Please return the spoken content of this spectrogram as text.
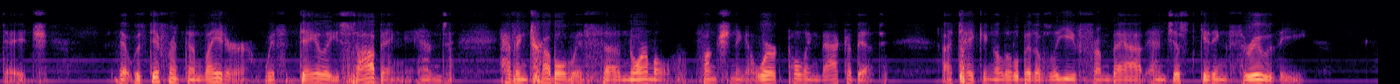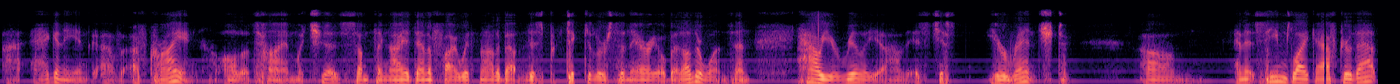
stage that was different than later, with daily sobbing and having trouble with uh, normal functioning at work, pulling back a bit, uh, taking a little bit of leave from that, and just getting through the uh, agony and, of, of crying all the time, which is something I identify with not about this particular scenario, but other ones. And how you're really uh, it's just you're wrenched. Um, and it seems like after that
